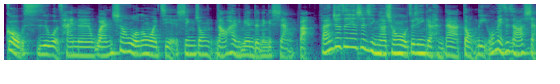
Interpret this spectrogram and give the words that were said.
构思，我才能完成我跟我姐心中脑海里面的那个想法。反正就这件事情呢，成为我最近一个很大的动力。我每次只要想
